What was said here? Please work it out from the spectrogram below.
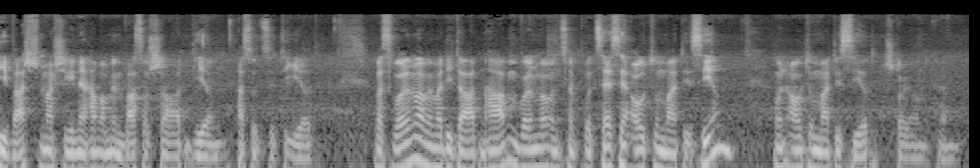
die Waschmaschine haben wir mit dem Wasserschaden hier assoziiert. Was wollen wir, wenn wir die Daten haben? Wollen wir unsere Prozesse automatisieren und automatisiert steuern können.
